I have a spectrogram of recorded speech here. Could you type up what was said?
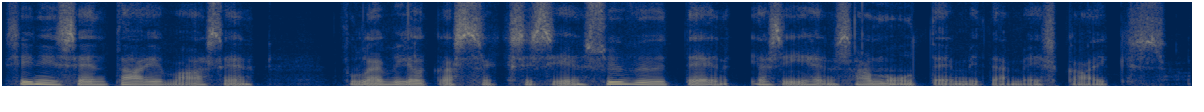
siniseen taivaaseen, tulee vilkasseksi siihen syvyyteen ja siihen samuuteen, mitä meissä kaikissa on.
